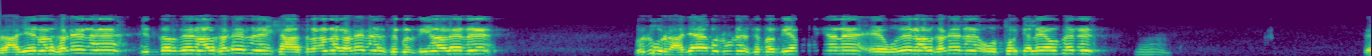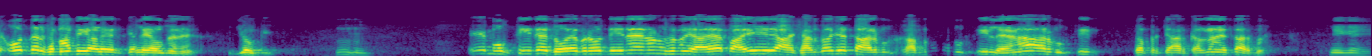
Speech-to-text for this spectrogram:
ਰਾਜੇ ਨਾਲ ਖੜੇ ਨੇ ਇੰਦਰ ਦੇ ਨਾਲ ਖੜੇ ਨੇ ਸ਼ਾਸਤਰਾਂ ਨਾਲ ਖੜੇ ਨੇ ਸਿਮਰਤੀਆਂ ਵਾਲੇ ਨੇ। ਮਨੂ ਰਾਜਾ ਮਨੂ ਨੇ ਸਿਮਰਤੀਆਂ ਪਾਈਆਂ ਨੇ ਇਹ ਉਹਦੇ ਨਾਲ ਖੜੇ ਨੇ ਉੱਥੋਂ ਚਲੇ ਆਉਂਦੇ ਨੇ। ਤੇ ਉਧਰ ਸਮਾਧੀ ਵਾਲੇ ਚਲੇ ਆਉਂਦੇ ਨੇ ਜੋਗੀ। ਹੂੰ ਇਹ ਮੁਕਤੀ ਦੇ ਦੋਏ ਵਿਰੋਧੀ ਨੇ ਇਹਨਾਂ ਨੂੰ ਸਮਝਾਇਆ ਭਾਈ ਆ ਛੱਡ ਦੋ ਜੇ ਧਾਰਮਿਕ ਕੰਮ ਮੁਕਤੀ ਲੈਣਾ ਔਰ ਮੁਕਤੀ ਦਾ ਪ੍ਰਚਾਰ ਕਰਨਾ ਇਹ ਧਰਮ। ਹੈ। ਠੀਕ ਹੈ ਜੀ।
